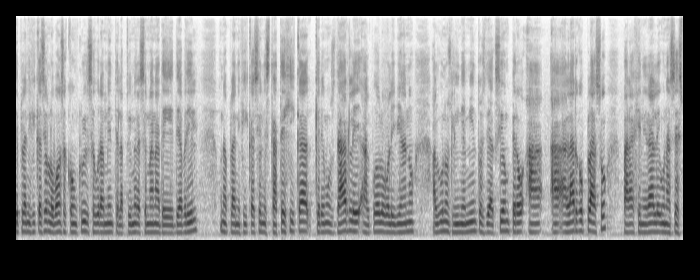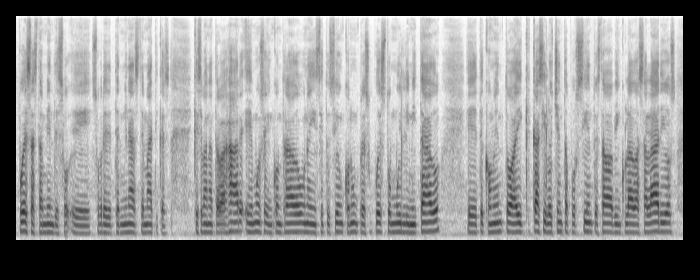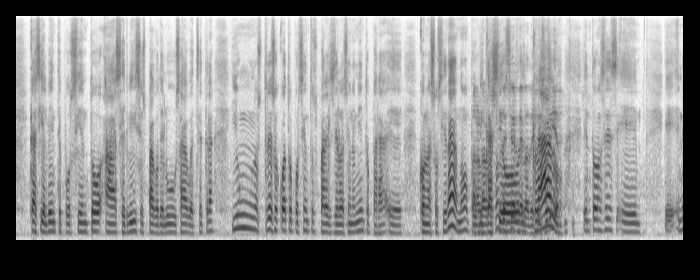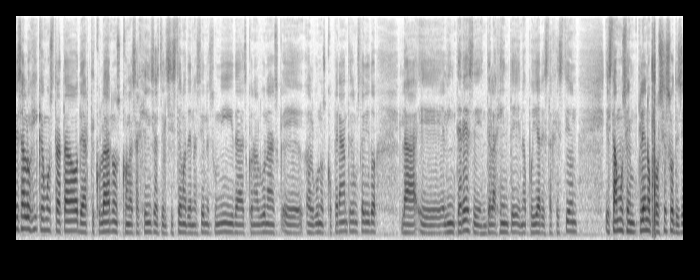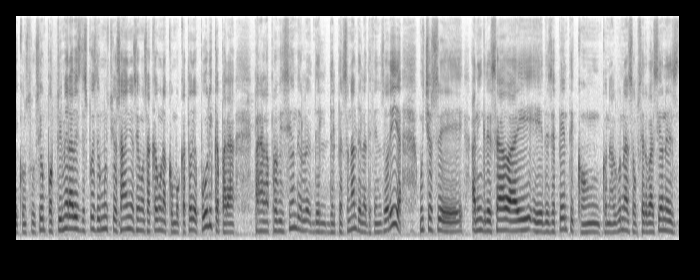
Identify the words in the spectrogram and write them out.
planificación, lo vamos a concluir seguramente la primera semana de, abril, una planificación estratégica, queremos darle al pueblo boliviano algunos lineamientos de acción, pero a, largo plazo para generarle unas respuestas también eh, sobre determinadas temáticas que se van a trabajar. Hemos encontrado una institución con un presupuesto muy limitado. Eh, te comento ahí que casi el 80% estaba vinculado a salarios, casi el 20% a servicios, pago de luz, agua, etcétera, y unos 3 o 4% para el relacionamiento para, eh, con la sociedad, ¿no? Para Publicación, la de la claro. Entonces, eh, eh, en esa lógica hemos tratado de articularnos con las agencias del sistema de Naciones Unidas, con eh, algunos cooperantes, hemos tenido eh, el interés de, la gente en apoyar esta gestión. Estamos en pleno proceso de reconstrucción, por primera vez después de muchos años hemos sacado una convocatoria pública para, la provisión del, personal de la Defensoría. Muchos han ingresado ahí de repente con, algunas observaciones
